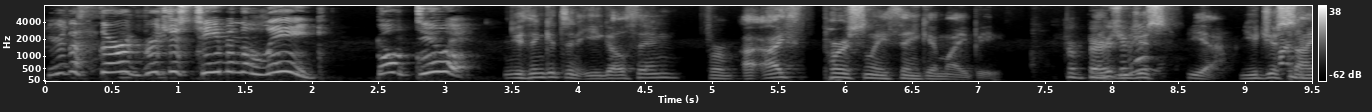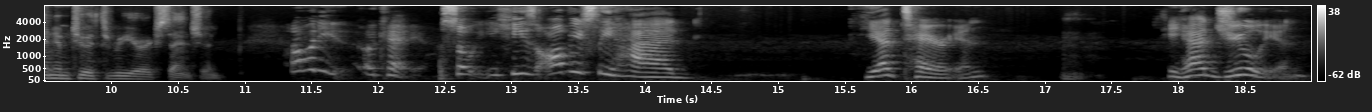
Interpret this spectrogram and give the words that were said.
You're the third richest team in the league. Go do it. You think it's an ego thing? For I, I personally think it might be. For Like, you just yeah, you just signed him to a three year extension. how many? Okay, so he's obviously had. He had Therrien. He had Julien.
